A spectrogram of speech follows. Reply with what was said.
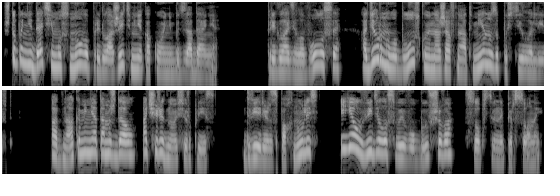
чтобы не дать ему снова предложить мне какое-нибудь задание. Пригладила волосы, одернула блузку и, нажав на отмену, запустила лифт. Однако меня там ждал очередной сюрприз. Двери распахнулись, и я увидела своего бывшего собственной персоной.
